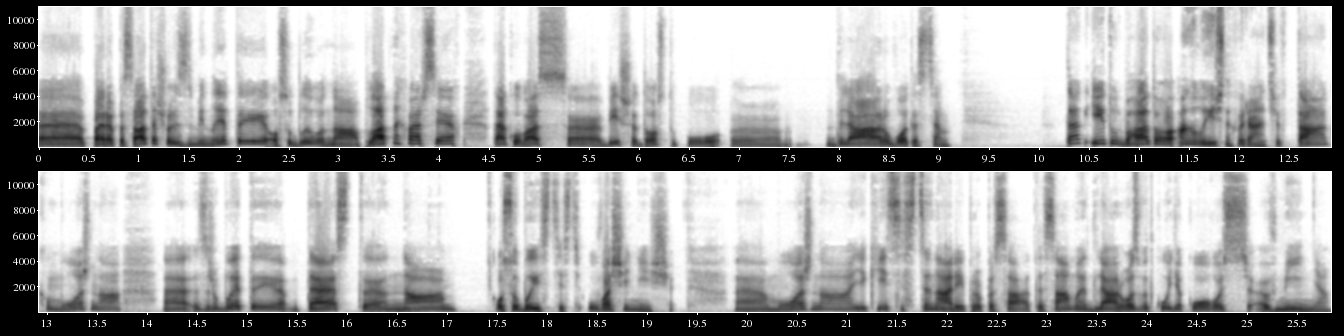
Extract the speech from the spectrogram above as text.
е, переписати щось, змінити, особливо на платних версіях. Так у вас е, більше доступу е, для роботи з цим. Так, і тут багато аналогічних варіантів. Так, можна е, зробити тест на особистість у вашій ніші. Е, можна якийсь сценарій прописати саме для розвитку якогось вміння.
